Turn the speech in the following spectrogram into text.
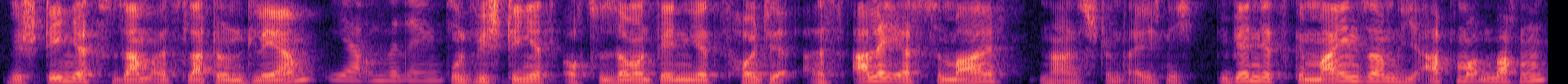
wir stehen ja zusammen als Latte und Lärm. ja, unbedingt. Und wir stehen jetzt auch zusammen und werden jetzt heute das allererste Mal, na, das stimmt eigentlich nicht. Wir werden jetzt gemeinsam die Abmod machen.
